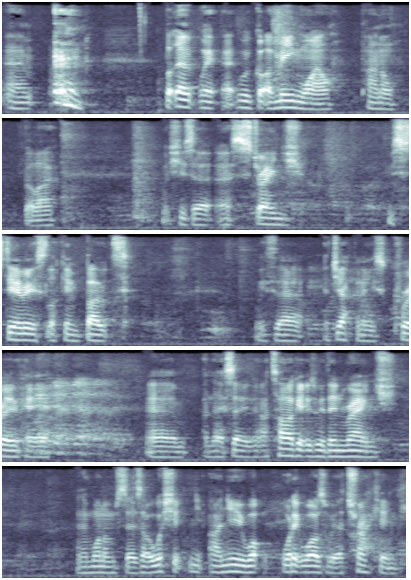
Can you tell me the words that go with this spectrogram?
Um, but then we uh, we've got a meanwhile panel below, which is a, a strange, mysterious-looking boat with uh, a Japanese crew here, um, and they're saying our target is within range. And then one of them says, "I wish it, I knew what, what it was we are tracking.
